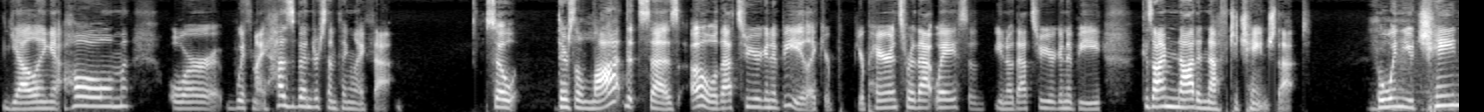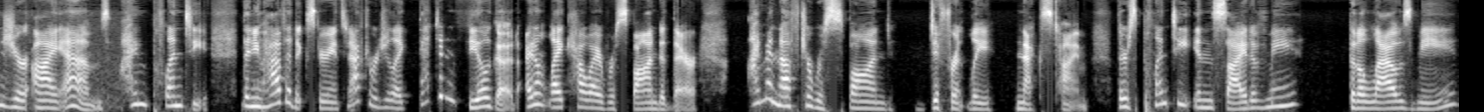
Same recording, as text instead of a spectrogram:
Yelling at home or with my husband or something like that. So there's a lot that says, "Oh, well that's who you're going to be. Like your your parents were that way, so you know that's who you're going to be because I'm not enough to change that." But when you change your I ams, I'm plenty. Then you have that experience and afterwards you're like, "That didn't feel good. I don't like how I responded there." I'm enough to respond differently next time. There's plenty inside of me that allows me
